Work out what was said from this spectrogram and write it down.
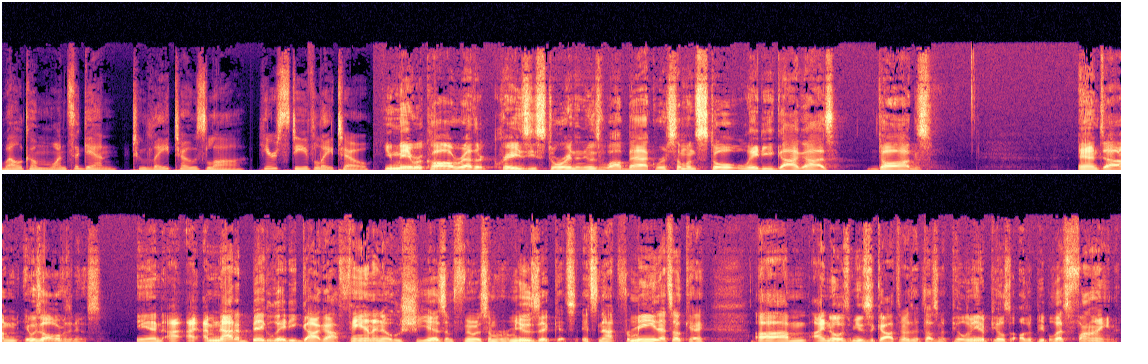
Welcome once again to Lehto's Law. Here's Steve Lehto. You may recall a rather crazy story in the news a while back where someone stole Lady Gaga's dogs. And um, it was all over the news. And I, am not a big Lady Gaga fan. I know who she is. I'm familiar with some of her music. It's, it's not for me. That's okay. Um, I know there's music out there that doesn't appeal to me. It appeals to other people. That's fine.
